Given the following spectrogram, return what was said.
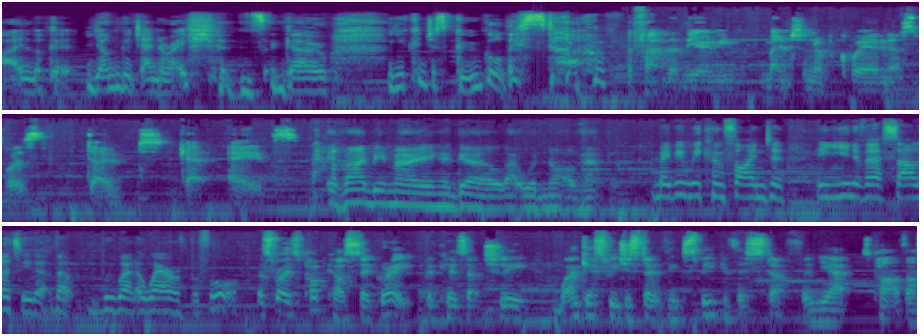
I look at younger generations and go, you can just Google this stuff. the fact that the only mention of queerness was don't get AIDS. if I'd been marrying a girl, that would not have happened. maybe we can find a, a universality that, that we weren't aware of before. That's why this podcast's so great because actually, well, I guess we just don't think to speak of this stuff, and yet it's part of our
